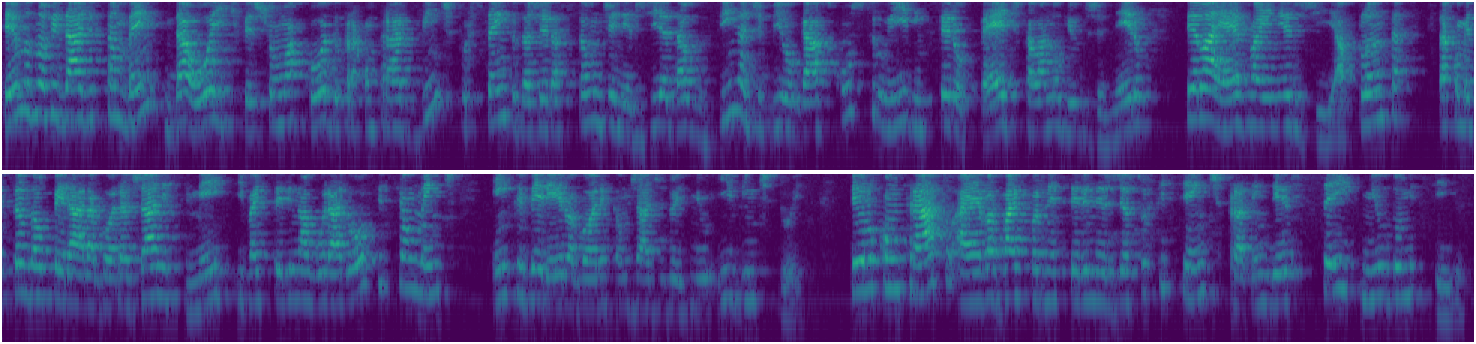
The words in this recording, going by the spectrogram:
Temos novidades também da Oi, que fechou um acordo para comprar 20% da geração de energia da usina de biogás construída em Seropédica, lá no Rio de Janeiro, pela Eva Energia. A planta está começando a operar agora já nesse mês e vai ser inaugurada oficialmente em fevereiro, agora então já de 2022. Pelo contrato, a Eva vai fornecer energia suficiente para atender 6 mil domicílios.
